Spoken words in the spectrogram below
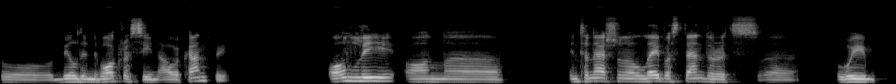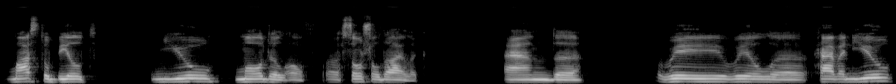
to build a democracy in our country. Only on uh, international labor standards uh, we must build new model of uh, social dialogue. And uh, we will uh, have a new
